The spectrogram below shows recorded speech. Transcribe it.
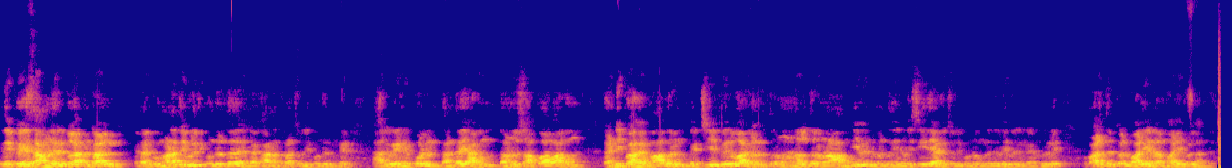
இதை பேசாமல் இருக்கலாம் என்றால் எனக்கு மனதை உறுதி கொண்டிருந்தது என்ற காரணத்தினால் சொல்லிக் கொண்டிருக்கின்றேன் ஆகவே நெப்போலியன் தந்தையாகவும் தனுஷ் அப்பாவாகவும் கண்டிப்பாக மாபெரும் வெற்றியை பெறுவார்கள். அந்த திருமணம் நல்ல திருமணம் அமைய வேண்டும் என்பதை என்னுடைய செய்தியாக சொல்லிக்கொண்டு உங்களுக்கு விடைபெறுகின்றேன் என்பதை வாழ்த்துக்கள். வாழிய நலம்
